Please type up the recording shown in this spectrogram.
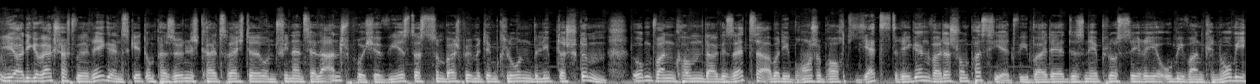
Ja, die Gewerkschaft will Regeln. Es geht um Persönlichkeitsrechte und finanzielle Ansprüche. Wie ist das zum Beispiel mit dem Klonen beliebter Stimmen? Irgendwann kommen da Gesetze, aber die Branche braucht jetzt Regeln, weil das schon passiert. Wie bei der Disney Plus-Serie Obi-Wan Kenobi.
